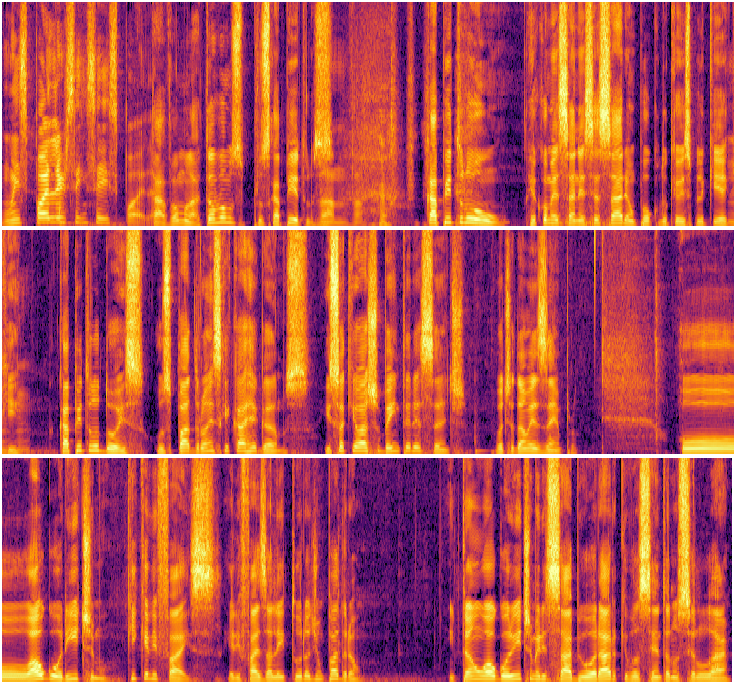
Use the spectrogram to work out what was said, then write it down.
Um spoiler sem ser spoiler. Tá, vamos lá. Então vamos para os capítulos? Vamos, vamos. Capítulo 1. Recomeçar é necessário, é um pouco do que eu expliquei aqui. Uhum. Capítulo 2. Os padrões que carregamos. Isso aqui eu acho bem interessante. Vou te dar um exemplo. O algoritmo, o que, que ele faz? Ele faz a leitura de um padrão. Então o algoritmo ele sabe o horário que você entra no celular,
